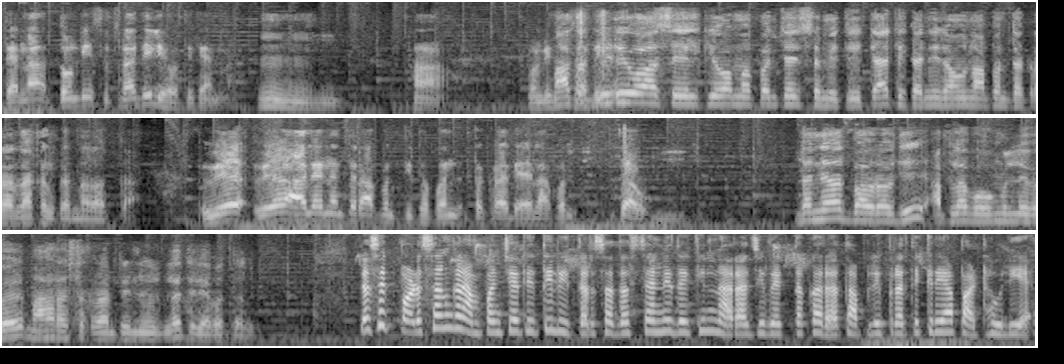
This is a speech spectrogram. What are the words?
त्यांना तोंडी सूचना दिली होती त्यांना. हम्म, हम्म, हम्म. हा तोंडी मग आता सूचना दिली. बीडीओ असेल किंवा मग पंचायत समिती त्या ठिकाणी जाऊन आपण तक्रार दाखल करणार आहात का? वेळ वेळ आल्यानंतर आपण तिथं पण तक्रार द्यायला आपण जाऊ. धन्यवाद भाऊरावजी आपला बहुमूल्य वेळ महाराष्ट्र क्रांती न्यूजला दिल्याबद्दल. तसेच पडसण ग्रामपंचायतीतील इतर सदस्यांनी देखील नाराजी व्यक्त करत आपली प्रतिक्रिया पाठवली आहे.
